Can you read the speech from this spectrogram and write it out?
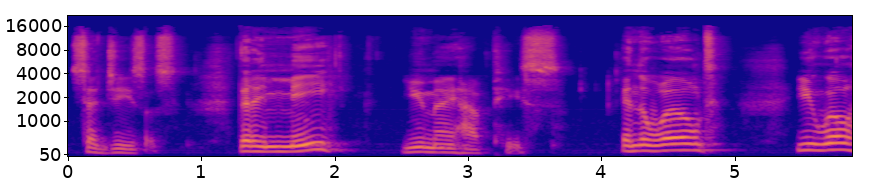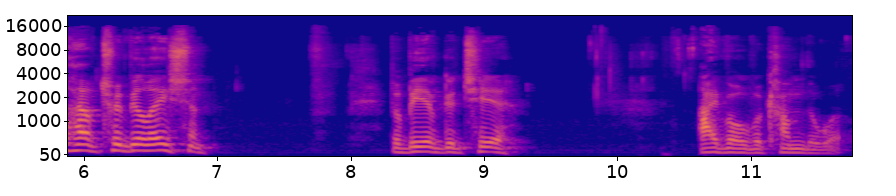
said Jesus, that in me you may have peace. In the world you will have tribulation, but be of good cheer. I've overcome the world.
